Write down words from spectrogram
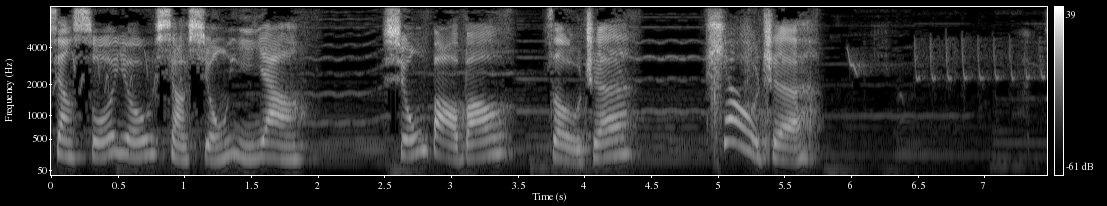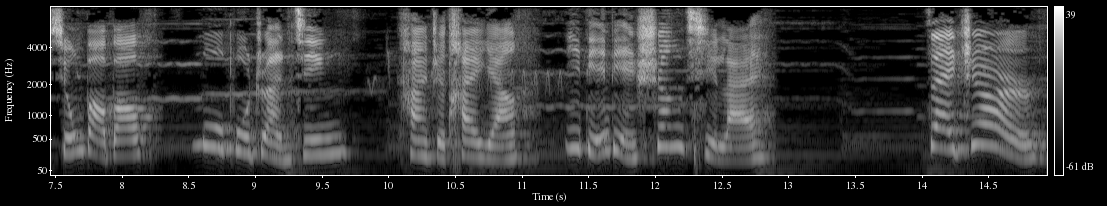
像所有小熊一样，熊宝宝走着，跳着。熊宝宝目不转睛看着太阳一点点升起来，在这儿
